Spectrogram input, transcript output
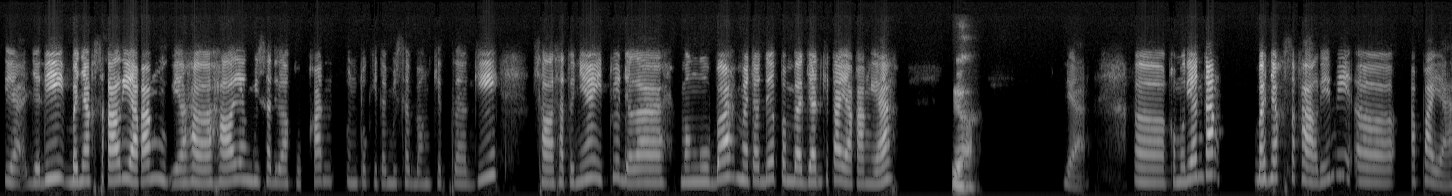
Ya, jadi banyak sekali ya Kang ya hal-hal yang bisa dilakukan untuk kita bisa bangkit lagi. Salah satunya itu adalah mengubah metode pembelajaran kita ya Kang ya. Ya. Ya. Uh, kemudian Kang banyak sekali nih uh, apa ya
